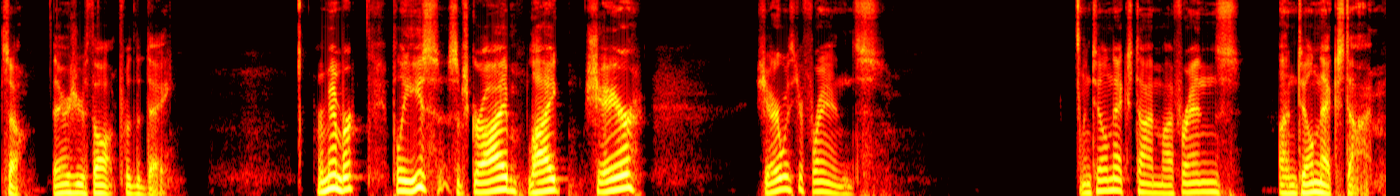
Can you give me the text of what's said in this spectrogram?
So, there's your thought for the day. Remember, please subscribe, like, share, share with your friends. Until next time, my friends, until next time.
